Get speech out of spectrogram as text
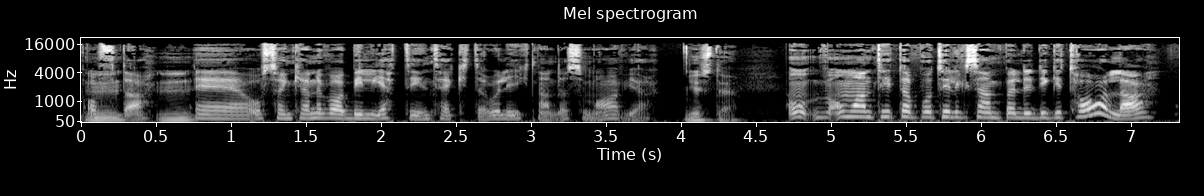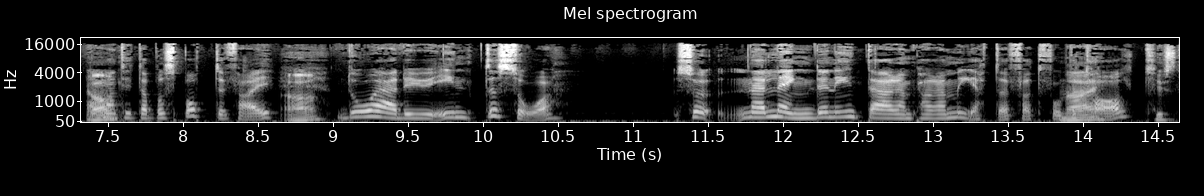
Mm, ofta mm. Eh, och sen kan det vara biljettintäkter och liknande som avgör. Just det. Om, om man tittar på till exempel det digitala, Ja. om man tittar på Spotify, Ja, då är det ju inte så. Så när längden inte är en parameter för att få Nej. betalt, just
